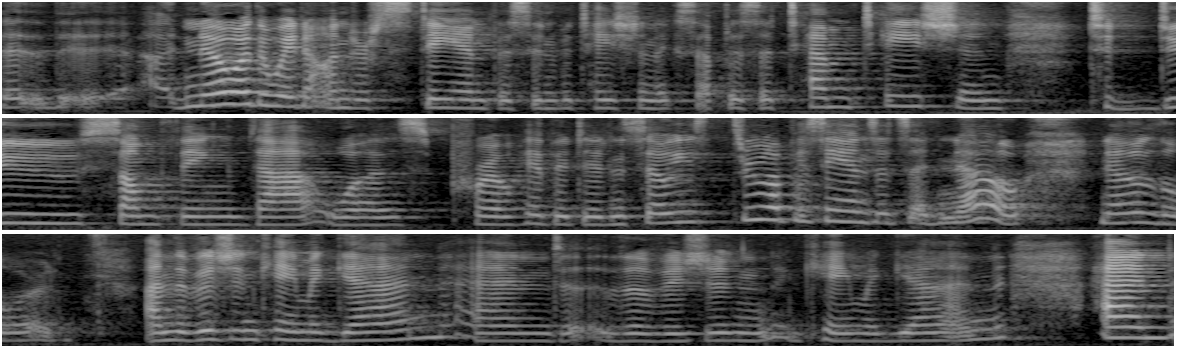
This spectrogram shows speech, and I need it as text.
uh, no other way to understand this invitation except as a temptation to do something that was prohibited. And so he threw up his hands and said, No, no, Lord. And the vision came again, and the vision came again. And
